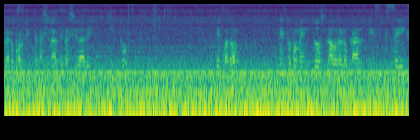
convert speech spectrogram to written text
Al Aeropuerto Internacional de la ciudad de Quito, Ecuador. En estos momentos la hora local es 6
